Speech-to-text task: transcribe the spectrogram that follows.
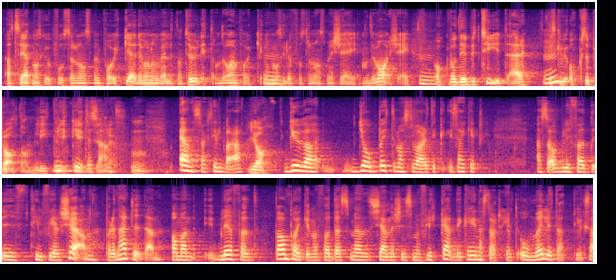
Att säga att man ska uppfostra någon som en pojke, det var nog väldigt naturligt om det var en pojke. Och Mm. man skulle uppfostra någon som en tjej om det var en tjej. Och vad det betyder, det ska vi också prata om lite, lite, Mm. Mycket lite senare. intressant. En sak till bara. Ja. Gud vad jobbigt det måste vara. Är säkert alltså, att bli född i, till fel kön på den här tiden. Om man blev född, var en pojke när man föddes men känner sig som en flicka. Det kan ju nästan varit helt omöjligt att liksom.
